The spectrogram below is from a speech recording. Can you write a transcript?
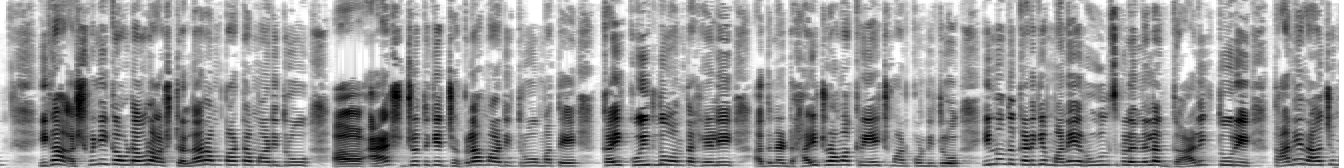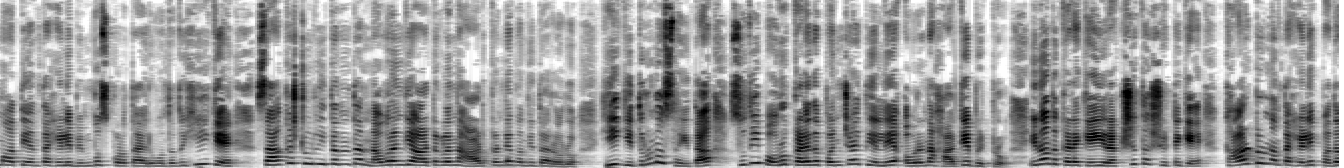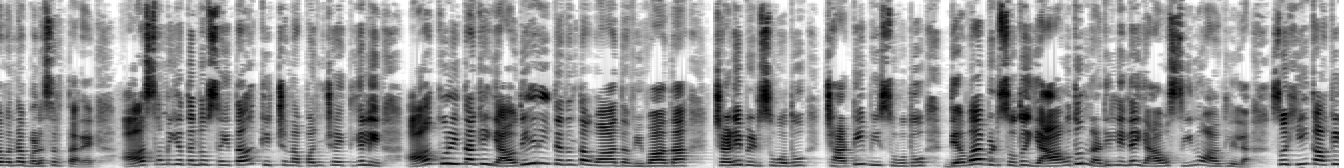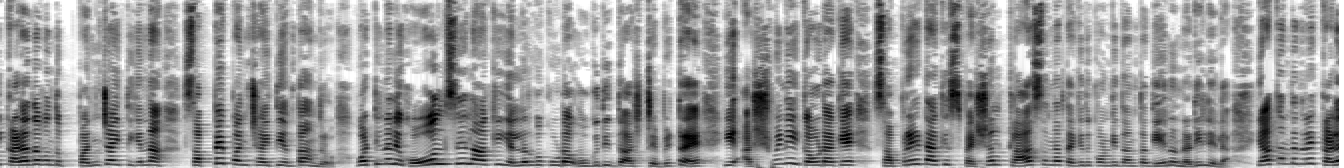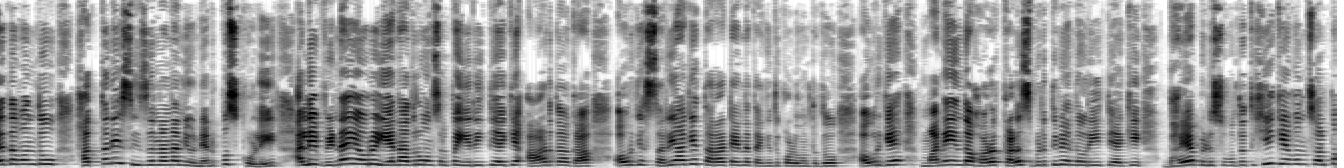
ಈಗ ಅಶ್ವಿನಿ ಗೌಡ ಅವರು ಅಷ್ಟೆಲ್ಲ ರಂಪಾಟ ಮಾಡಿದ್ರು, ಆ ಆಶ್ ಜೊತೆಗೆ ಜಗಳ ಮಾಡಿದ್ರು, ಮತ್ತೆ ಕೈ ಕುಯ್ದ್ಲು ಅಂತ ಹೇಳಿ ಅದನ್ನ ಹೈ ಡ್ರಾಮಾ ಕ್ರಿಯೇಟ್ ಮಾಡ್ಕೊಂಡಿದ್ರು. ಇನ್ನೊಂದು ಕಡೆಗೆ ಮನೆ ರೂಲ್ಸ್ಗಳನ್ನೆಲ್ಲ ಗಾಳಿಗೆ ತೂರಿ ತಾನೇ ರಾಜಮಾತೆ ಅಂತ ಹೇಳಿ ಬಿಂಬಿಸ್ಕೊಳ್ತಾ ಇರುವಂಥದ್ದು. ಹೀಗೆ ಸಾಕಷ್ಟು ರೀತಿಯಾದಂಥ ನವರಂಗಿ ಆಟಗಳನ್ನು ಆಡ್ಕೊಂಡೇ ಬಂದಿದ್ದಾರೆ ಅವರು. ಹೀಗಿದ್ರೂ ಸಹಿತ ಸುದೀಪ್ ಅವರು ಕಳೆದ ಪಂಚಾಯತಿಯಲ್ಲಿ ಅವರನ್ನು ಹಾಗೆ ಬಿಟ್ರು. ಇನ್ನೊಂದು ಕಡೆಗೆ ಈ ರಕ್ಷಿತಾ ಶೆಟ್ಟಿಗೆ ಕಾರ್ಟೂನ್ ಅಂತ ಹೇಳಿ ಪದವನ್ನ ಬಳಸಿರ್ತಾರೆ. ಆ ಸಮಯದಲ್ಲೂ ಸಹಿತ ಕಿಚ್ಚನ ಪಂಚಾಯಿತಿಯಲ್ಲಿ ಆ ಕುರಿತಾಗಿ ಯಾವುದೇ ರೀತಿಯಾದಂಥ ವಾದ ವಿವಾದ, ಚಳಿ ಬಿಡಿಸುವುದು, ಚಾಟಿ ಬೀಸುವುದು, ದೆವ್ವ ಬಿಡಿಸೋದು ಯಾವುದು ನಡಿಲಿಲ್ಲ, ಯಾವ ಸೀನು ಆಗಲಿಲ್ಲ. ಸೊ ಹೀಗಾಗಿ ಕಳೆದ ಒಂದು ಪಂಚಾಯಿತಿಯನ್ನು ಸಪ್ಪೆ ಪಂಚಾಯಿತಿ ಅಂತ ಅಂದರು. ಒಟ್ಟಿನಲ್ಲಿ ಹೋಲ್ಸೇಲ್ ಆಗಿ ಎಲ್ಲರಿಗೂ ಕೂಡ ಉಗಿದಿದ್ದ ಅಷ್ಟೇ ಬಿಟ್ಟರೆ ಈ ಅಶ್ವಿನಿ ಗೌಡಗೆ ಸಪ್ರೇಟ್ ಆಗಿ ಸ್ಪೆಷಲ್ ಕ್ಲಾಸನ್ನು ತೆಗೆದುಕೊಂಡಿದ್ದಂಥದ್ದು ಏನು ನಡಿಲಿಲ್ಲ. ಯಾಕಂತಂದರೆ ಕಳೆದ ಒಂದು ಹತ್ತನೇ ಸೀಸನನ್ನು ನೀವು ನೆನಪಿಸ್ಕೊಳ್ಳಿ, ಅಲ್ಲಿ ವಿನಯ್ ಅವರು ಏನಾದರೂ ಒಂದು ಸ್ವಲ್ಪ ಈ ರೀತಿಯಾಗಿ ಆಡಿದಾಗ ಅವ್ರಿಗೆ ಸರಿಯಾಗಿ ತರಾಟೆಯನ್ನು ತೆಗೆದುಕೊಳ್ಳುವಂಥದ್ದು, ಅವ್ರಿಗೆ ಮನೆಯಿಂದ ಹೊರಗೆ ಕಳಿಸ್ಬಿಡ್ತೀವಿ ಅನ್ನೋ ರೀತಿಯಾಗಿ ಭಯ ಬೀಳಿಸುವಂಥದ್ದು ಹೀಗೆ ಒಂದು ಸ್ವಲ್ಪ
